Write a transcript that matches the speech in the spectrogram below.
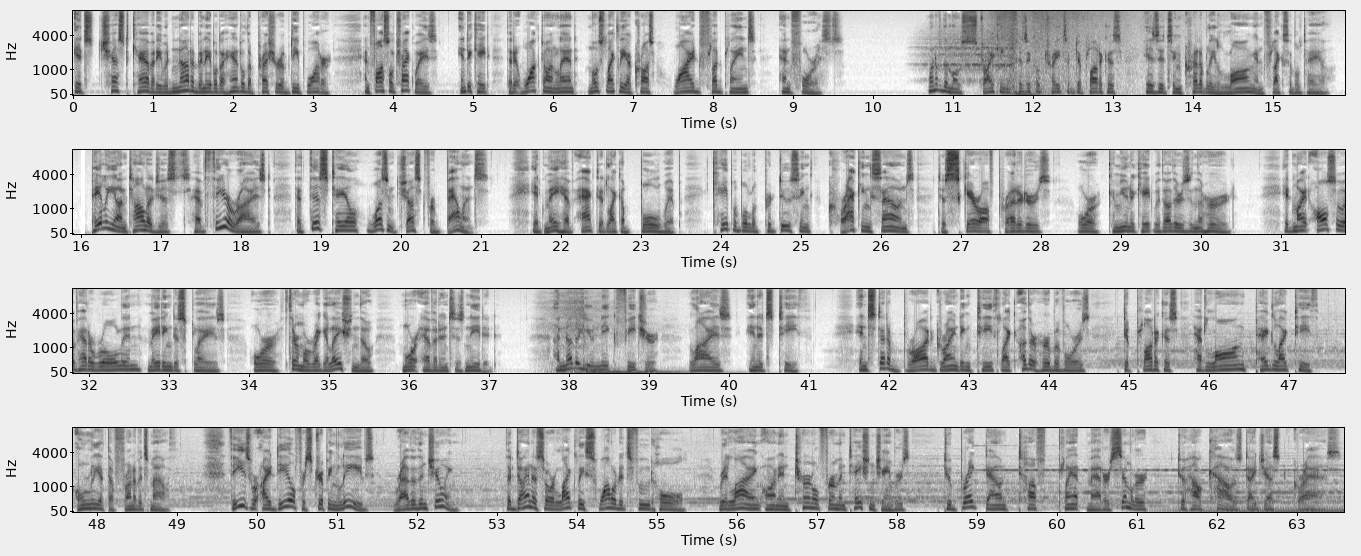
Its chest cavity would not have been able to handle the pressure of deep water, and fossil trackways indicate that it walked on land most likely across wide floodplains and forests. One of the most striking physical traits of Diplodocus is its incredibly long and flexible tail. Paleontologists have theorized that this tail wasn't just for balance. It may have acted like a bullwhip, capable of producing cracking sounds to scare off predators or communicate with others in the herd. It might also have had a role in mating displays or thermal regulation, though more evidence is needed. Another unique feature lies in its teeth. Instead of broad grinding teeth like other herbivores, Diplodocus had long, peg-like teeth only at the front of its mouth. These were ideal for stripping leaves rather than chewing. The dinosaur likely swallowed its food whole, relying on internal fermentation chambers to break down tough plant matter similar to how cows digest grass.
